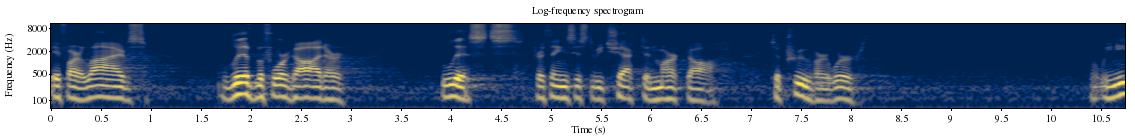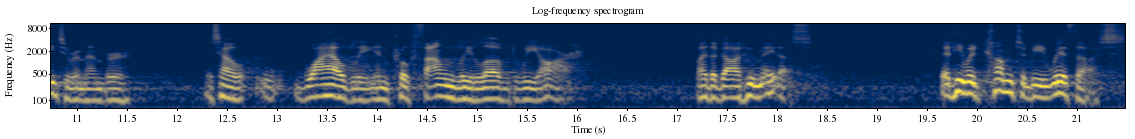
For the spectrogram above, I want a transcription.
if our lives live before God are lists for things just to be checked and marked off to prove our worth. What we need to remember is how wildly and profoundly loved we are by the God who made us. that He would come to be with us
